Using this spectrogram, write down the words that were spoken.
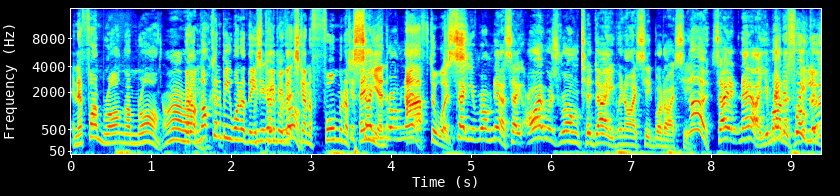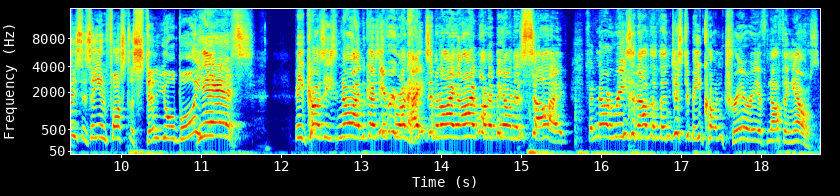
and if I'm wrong, I'm wrong. Right, but well, I'm not going to be one of these gonna people that's going to form an Just opinion wrong afterwards. Just say you're wrong now. Say I was wrong today when I said what I said. No. Say it now. You might and as if we lose, is Ian Foster still your boy? Yes. Because he's not, because everyone hates him and I, I want to be on his side for no reason other than just to be contrary, if nothing else.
